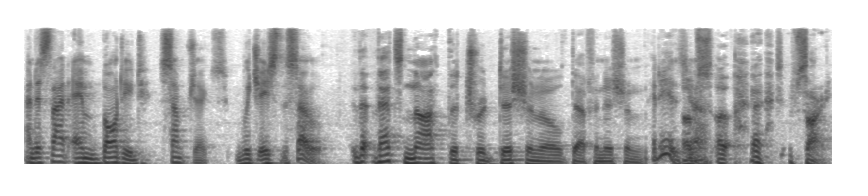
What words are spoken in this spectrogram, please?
and it's that embodied subject which is the soul. That, that's not the traditional definition. It is. Of, yeah. uh, uh, sorry,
